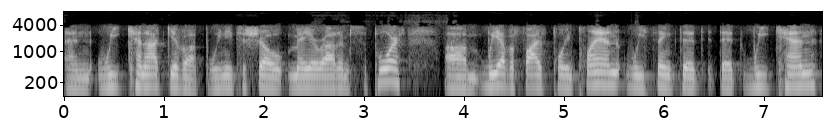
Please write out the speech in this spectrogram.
and we cannot give up. We need to show Mayor Adams support. Um, we have a five point plan. We think that that we can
